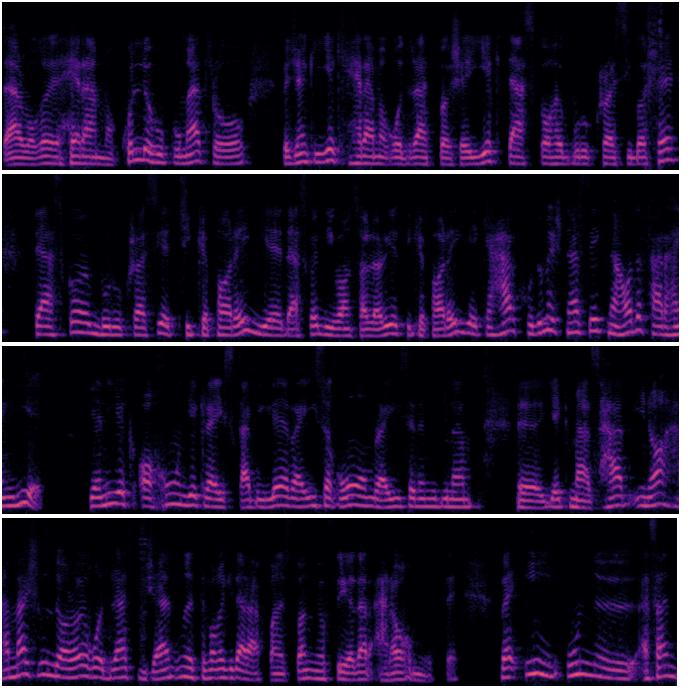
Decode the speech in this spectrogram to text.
در واقع هرم کل حکومت رو به جای که یک هرم قدرت باشه یک دستگاه بروکراسی باشه دستگاه بروکراسی تیکه پاره دستگاه دیوان سالاری تیکه پاره که هر کدومش نزد یک نهاد فرهنگیه. یعنی یک آخوند یک رئیس قبیله رئیس قوم رئیس نمی‌دونم یک مذهب اینا همشون دارای قدرت میشن. اون اتفاقی که در افغانستان میفته یا در عراق میفته و این اون اصلا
